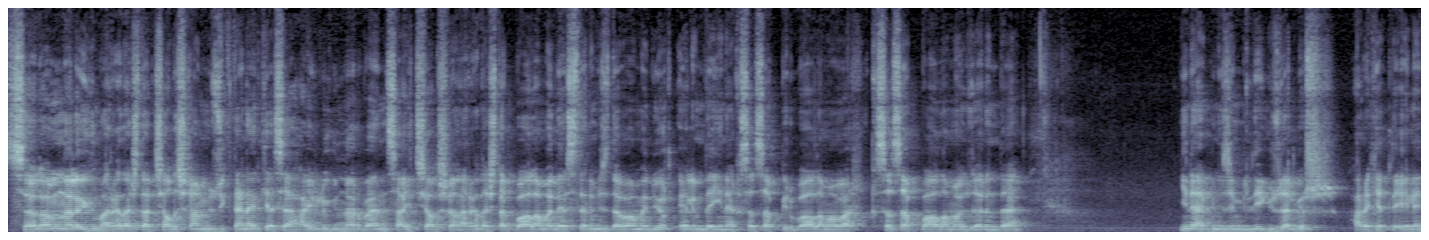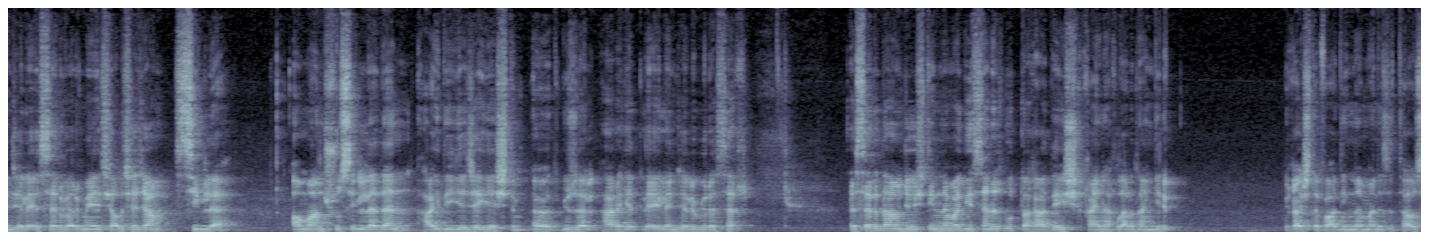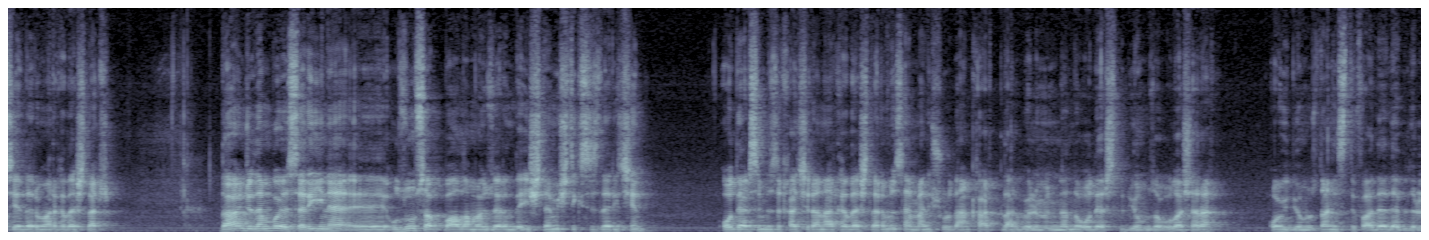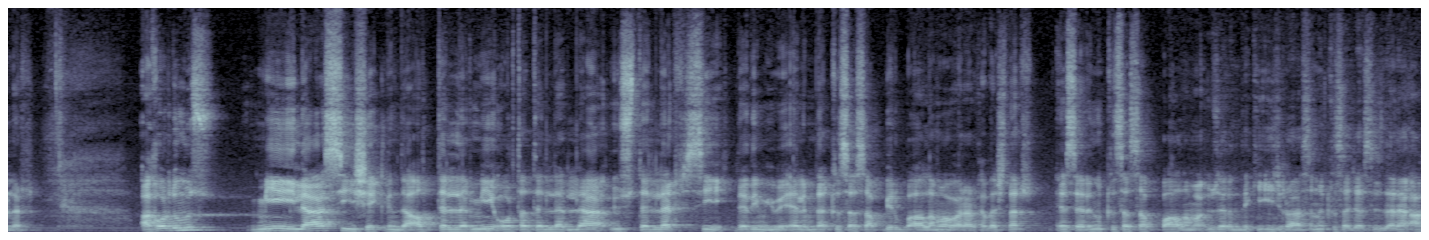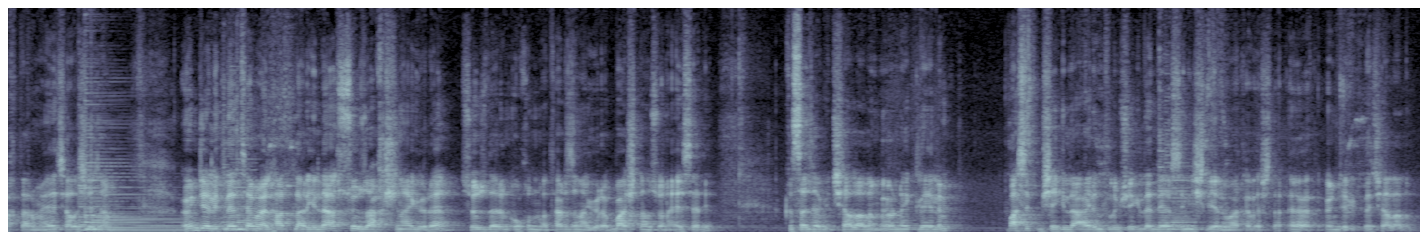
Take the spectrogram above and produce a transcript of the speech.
Selamünaleyküm arkadaşlar. Çalışkan Müzik'ten herkese hayırlı günler. Ben Sait Çalışkan. Arkadaşlar bağlama derslerimiz devam ediyor. Elimde yine kısa sap bir bağlama var. Kısa sap bağlama üzerinde yine hepinizin bildiği güzel bir hareketli, eğlenceli eser vermeye çalışacağım. Sille. Aman şu silleden haydi gece geçtim. Evet güzel, hareketli, eğlenceli bir eser. Eseri daha önce hiç dinlemediyseniz mutlaka değişik kaynaklardan girip birkaç defa dinlemenizi tavsiye ederim arkadaşlar. Daha önceden bu eseri yine e, uzun sap bağlama üzerinde işlemiştik sizler için. O dersimizi kaçıran arkadaşlarımız hemen şuradan kartlar bölümünden de o ders videomuza ulaşarak o videomuzdan istifade edebilirler. Akordumuz mi, la, si şeklinde. Alt teller mi, orta teller la, üst teller si. Dediğim gibi elimde kısa sap bir bağlama var arkadaşlar. Eserin kısa sap bağlama üzerindeki icrasını kısaca sizlere aktarmaya çalışacağım. Öncelikle temel hatlarıyla söz akışına göre, sözlerin okunma tarzına göre baştan sona eseri kısaca bir çalalım, örnekleyelim. Basit bir şekilde, ayrıntılı bir şekilde dersini işleyelim arkadaşlar. Evet, öncelikle çalalım.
